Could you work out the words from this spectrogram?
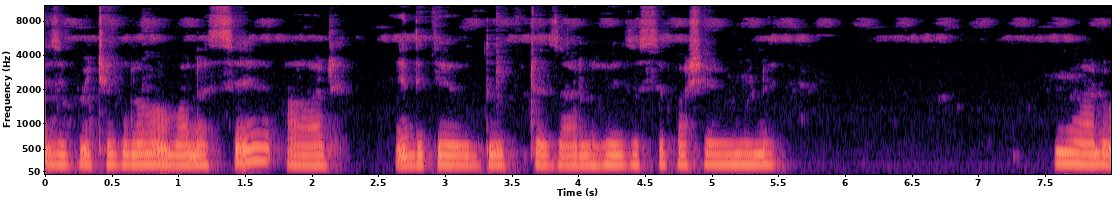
এই যে পিঠেগুলো মা বানাচ্ছে আর এদিকে দুধটা জাল হয়ে যাচ্ছে পাশের উনুনে। আরও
